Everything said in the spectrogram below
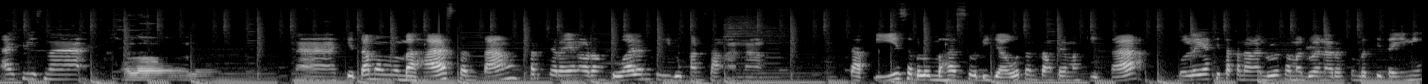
hai Krisna. Halo, halo. Nah, kita mau membahas tentang perceraian orang tua dan kehidupan sang anak. Tapi sebelum bahas lebih jauh tentang tema kita, boleh ya kita kenalan dulu sama dua narasumber kita ini.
